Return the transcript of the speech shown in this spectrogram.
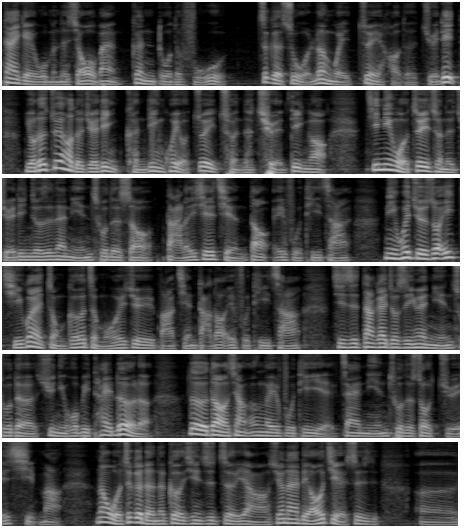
带给我们的小伙伴更多的服务。这个是我认为最好的决定。有了最好的决定，肯定会有最蠢的决定哦。今年我最蠢的决定就是在年初的时候打了一些钱到 FTX。你会觉得说，诶，奇怪，总哥怎么会去把钱打到 FTX？其实大概就是因为年初的虚拟货币太热了，热到像 NFT 也在年初的时候觉醒嘛。那我这个人的个性是这样啊，先来了解是呃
